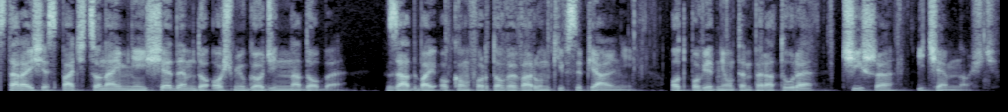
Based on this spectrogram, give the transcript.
Staraj się spać co najmniej 7 do 8 godzin na dobę. Zadbaj o komfortowe warunki w sypialni, odpowiednią temperaturę, ciszę i ciemność.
